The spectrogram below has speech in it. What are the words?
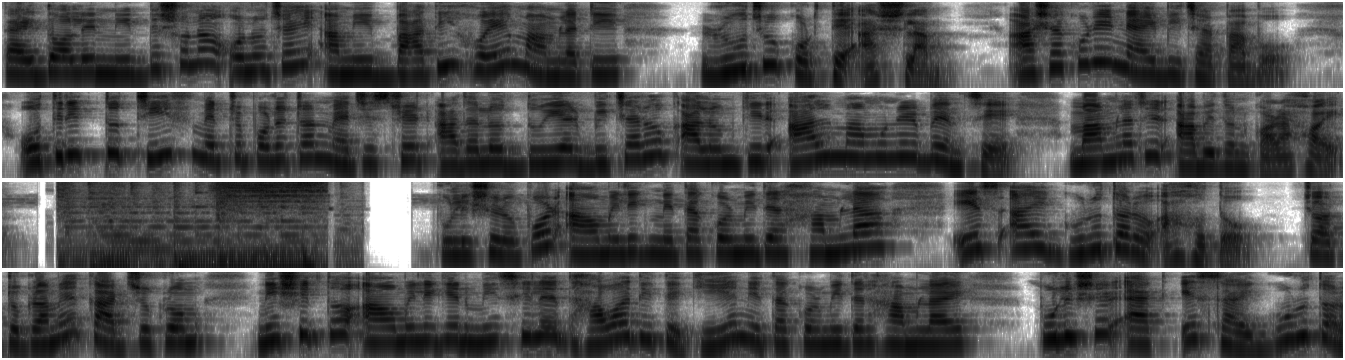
তাই দলের নির্দেশনা অনুযায়ী আমি বাদী হয়ে মামলাটি রুজু করতে আসলাম। আশা করি ন্যায় বিচার পাব। অতিরিক্ত চিফ মেট্রোপলিটন ম্যাজিস্ট্রেট আদালত দুইয়ের বিচারক আলমগীর আল মামুনের বেঞ্চে মামলাটির আবেদন করা হয়। পুলিশের ওপর আওয়ামী লীগ নেতাকর্মীদের হামলা এসআই গুরুতর আহত। চট্টগ্রামে কার্যক্রম নিষিদ্ধ আওয়ামী লীগের মিছিলে ধাওয়া দিতে গিয়ে নেতাকর্মীদের হামলায় পুলিশের এক এসআই গুরুতর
